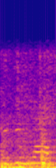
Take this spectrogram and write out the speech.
Thank you, Mom.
